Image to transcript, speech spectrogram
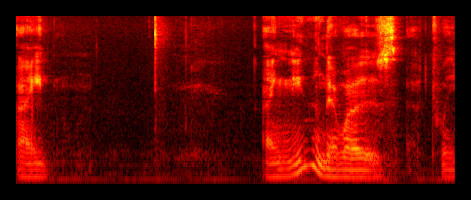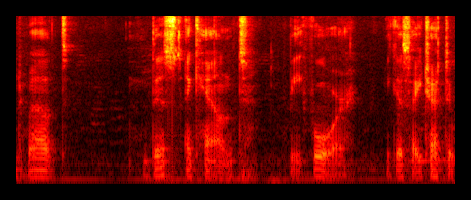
I I knew there was a tweet about this account before because I checked it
